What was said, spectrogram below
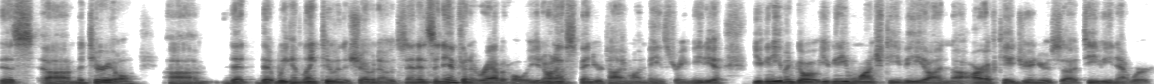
this uh, material um, that that we can link to in the show notes, and it's an infinite rabbit hole. You don't have to spend your time on mainstream media. You can even go. You can even watch TV on uh, RFK Jr.'s uh, TV network.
